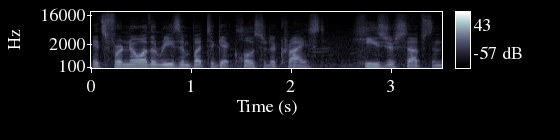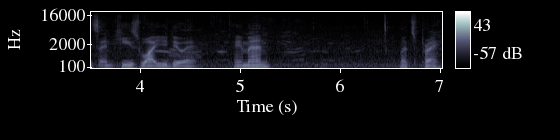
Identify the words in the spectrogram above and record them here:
it's for no other reason but to get closer to Christ. He's your substance and he's why you do it. Amen. Let's pray.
